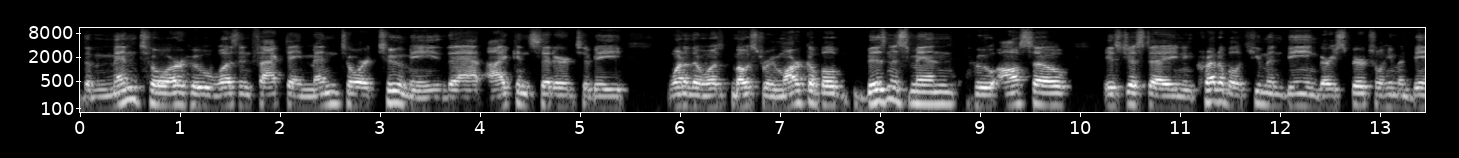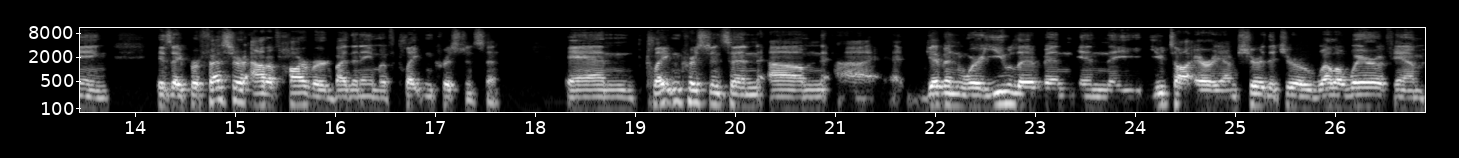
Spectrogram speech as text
the mentor who was in fact a mentor to me that I consider to be one of the most, most remarkable businessmen who also is just a, an incredible human being, very spiritual human being, is a professor out of Harvard by the name of Clayton Christensen. And Clayton Christensen, um, uh, given where you live in, in the Utah area, I'm sure that you're well aware of him.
